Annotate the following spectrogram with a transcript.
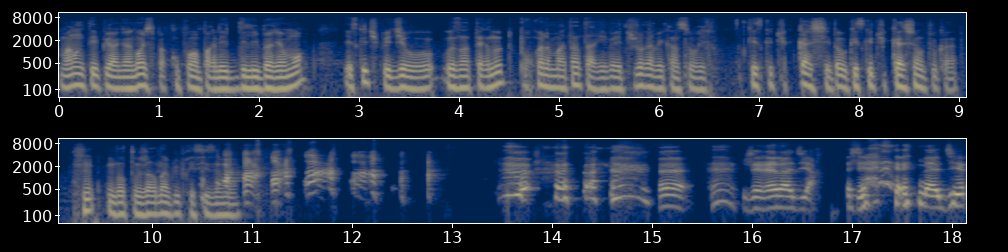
Maintenant que tu n'es plus à Guingamp, j'espère qu'on peut en parler délibérément. Est-ce que tu peux dire aux, aux internautes pourquoi le matin tu arrives toujours avec un sourire? Qu'est-ce que tu caches chez toi, ou qu'est-ce que tu cachais en tout cas, dans ton jardin plus précisément? J'ai rien à dire. J'ai rien à dire.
